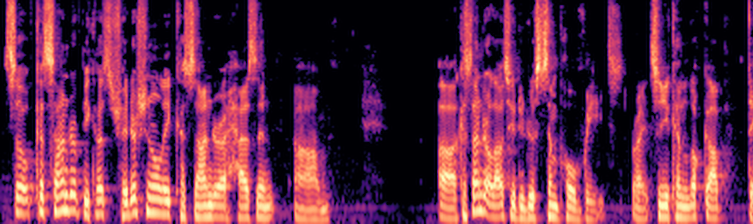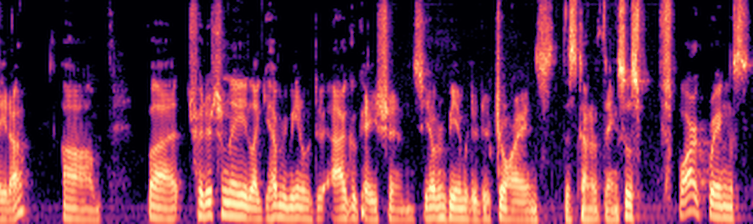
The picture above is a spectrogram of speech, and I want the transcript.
so Cassandra, because traditionally Cassandra hasn't. Um, uh, Cassandra allows you to do simple reads, right? So you can look up data. Um, but traditionally, like you haven't been able to do aggregations, you haven't been able to do joins, this kind of thing. So Spark brings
